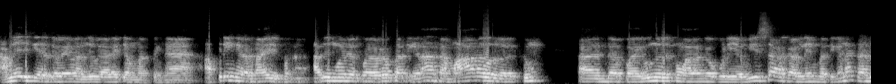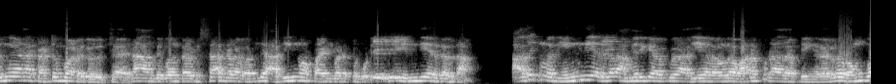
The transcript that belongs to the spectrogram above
அமெரிக்கர்களே வந்து வேலைக்கு அமர்த்துங்க. அப்படிங்கிற மாதிரி சொன்னாங்க அது மூலம் பாத்தீங்கன்னா அந்த மாணவர்களுக்கும் இந்த இவங்களுக்கும் வழங்கக்கூடிய விசாக்கள்லையும் பாத்தீங்கன்னா கடுமையான கட்டுப்பாடுகள் வச்சாரு ஏன்னா அது போன்ற விசாக்களை வந்து அதிகமா பயன்படுத்தக்கூடிய இந்தியர்கள் தான். அதுக்கு மத்திய இந்தியர்கள் அமெரிக்காவுக்கு அதிக அளவுல வரக்கூடாது அப்படிங்கறதுல ரொம்ப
